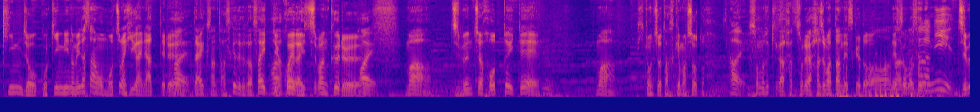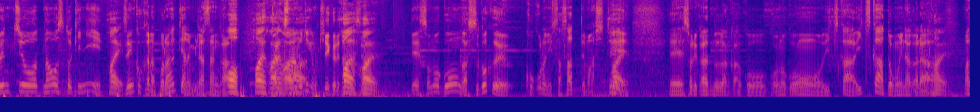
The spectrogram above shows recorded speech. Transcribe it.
近所、ご近隣の皆さんももちろん被害に遭ってる、はい。大工さん助けてくださいってはいいうはい声が一番来る、はいまあ、自分家はほっといて、うん。まあ、人んちを助けましょうと。はい。その時がそれが始まったんですけあどでそのさらに自分家を直す時に、はい。全国からボランティアの皆さんがたくさんあの時も来てくれたんですよ、はいはいでそのご恩がすごく心に刺さってまして、はい。えーそれからなんかこうこのご恩をいつかいつかと思いながら、はい。まあ、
